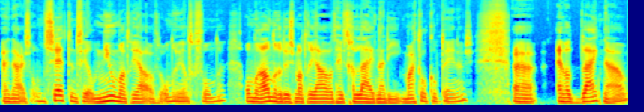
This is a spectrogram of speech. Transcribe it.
En daar is ontzettend veel nieuw materiaal over de onderwereld gevonden. Onder andere dus materiaal wat heeft geleid naar die martelcontainers. Uh, en wat blijkt nou?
